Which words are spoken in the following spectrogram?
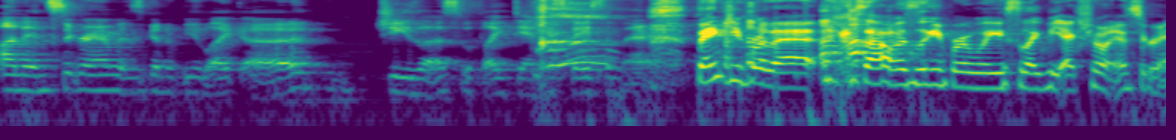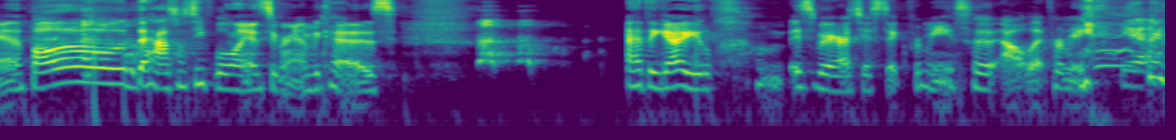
on Instagram is gonna be like a Jesus with like Danny's face in there. Thank you for that. Because I was looking for ways to like be extra on Instagram. Follow the House Must Be Full on Instagram because I think I it's very artistic for me. It's an outlet for me. Yeah,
